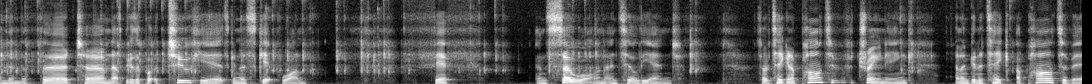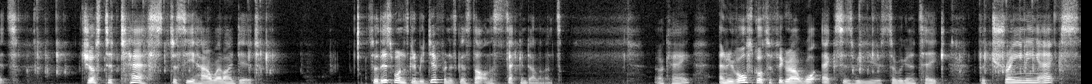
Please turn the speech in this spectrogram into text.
And then the third term. That's because I put a 2 here. It's going to skip one. Fifth and so on until the end so I've taken a part of it for training and I'm going to take a part of it just to test to see how well I did. So this one is going to be different. It's going to start on the second element. Okay, and we've also got to figure out what x's we use. So we're going to take the training x.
